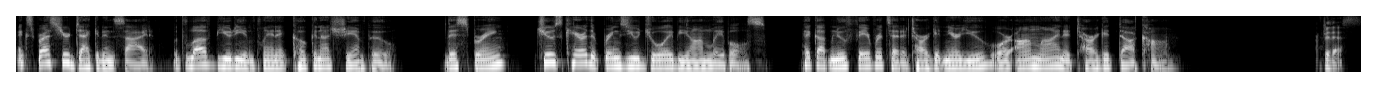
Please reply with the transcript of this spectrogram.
Express your decadent side with Love Beauty and Planet Coconut Shampoo. This spring, choose care that brings you joy beyond labels. Pick up new favorites at a Target near you or online at Target.com. After this.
